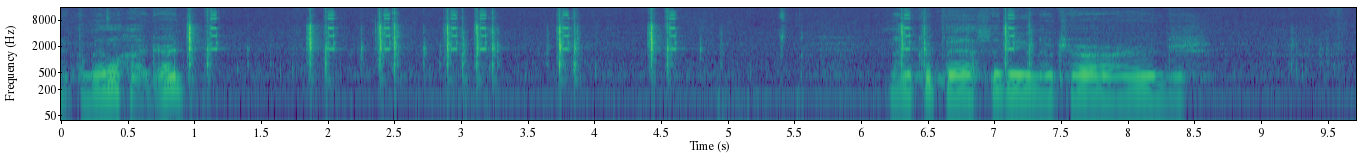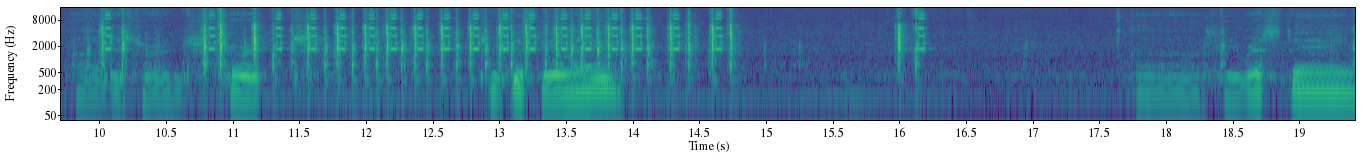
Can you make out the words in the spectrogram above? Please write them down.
nickel metal hydride. No capacity, no charge, uh, discharge current 250 MA. Uh, C resting,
